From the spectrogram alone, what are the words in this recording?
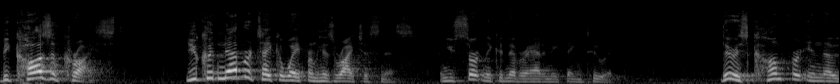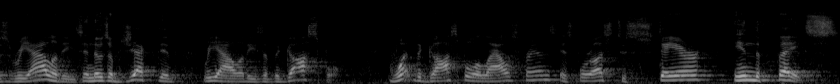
because of Christ. You could never take away from his righteousness, and you certainly could never add anything to it. There is comfort in those realities, in those objective realities of the gospel. What the gospel allows, friends, is for us to stare in the face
